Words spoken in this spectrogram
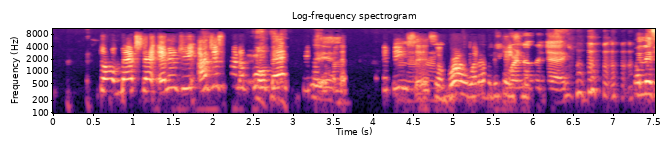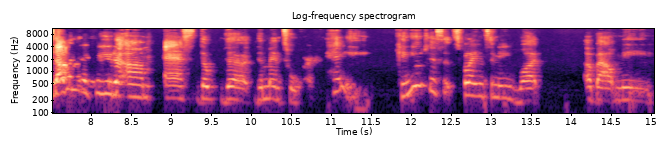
don't match that energy. I just kind of pull back. Yeah pieces mm-hmm. or bro, whatever the case. For another day. but listen, I would like for you to um ask the the the mentor, hey, can you just explain to me what about me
